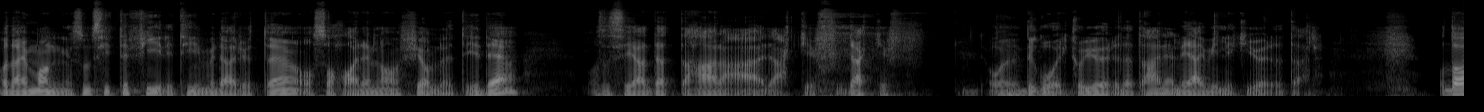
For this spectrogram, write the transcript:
Og det er mange som sitter fire timer der ute og så har en eller annen fjollete idé. Og så sier jeg at dette her er, det er ikke, det er ikke det går ikke å gjøre dette her, eller jeg vil ikke gjøre dette her. Og da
